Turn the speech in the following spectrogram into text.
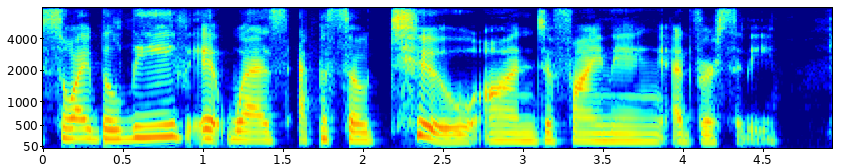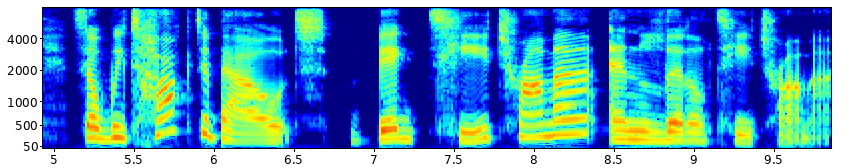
So I believe it was episode two on defining adversity. So we talked about big T trauma and little t trauma.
